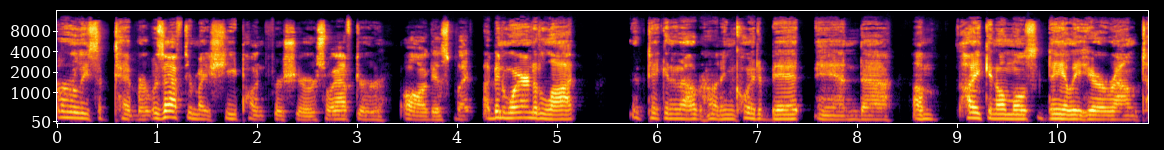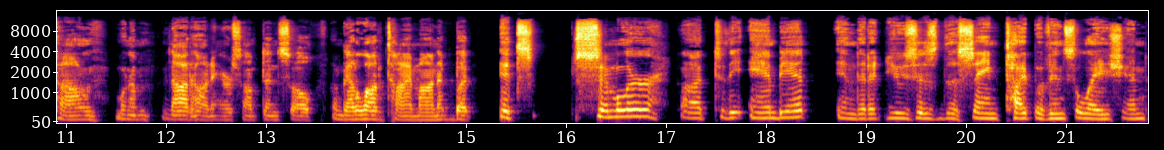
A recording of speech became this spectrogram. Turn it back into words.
early September. It was after my sheep hunt for sure, so after August. But I've been wearing it a lot. I've taken it out hunting quite a bit, and uh, I'm hiking almost daily here around town when I'm not hunting or something. So I've got a lot of time on it, but it's similar uh, to the ambient in that it uses the same type of insulation,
